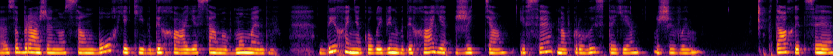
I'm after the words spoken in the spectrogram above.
Е, Зображено сам Бог, який вдихає саме в момент дихання, коли він вдихає життя, і все навкруги стає живим. Птахи це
